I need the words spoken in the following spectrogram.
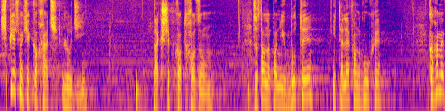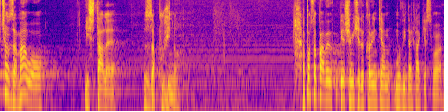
Śpieszmy się kochać ludzi, tak szybko odchodzą. Zostaną po nich buty i telefon głuchy. Kochamy wciąż za mało i stale za późno. Apostoł Paweł w pierwszym liście do Koryntian mówi tak, takie słowa.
